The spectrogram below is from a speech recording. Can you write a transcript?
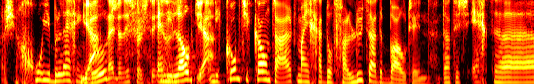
als je een goede belegging ja, doet. Nee, dat is frustrerend. En die loopt ja. en die komt je kant uit, maar je gaat door valuta de boot in. Dat is echt, uh,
